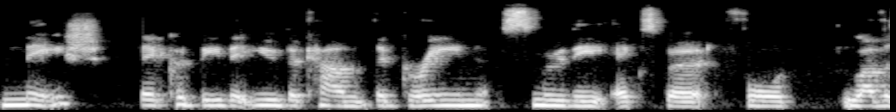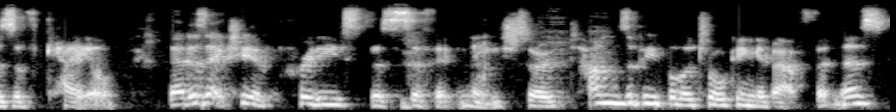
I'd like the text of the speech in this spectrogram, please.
niche, there could be that you become the green smoothie expert for lovers of kale. That is actually a pretty specific niche. So tons of people are talking about fitness,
